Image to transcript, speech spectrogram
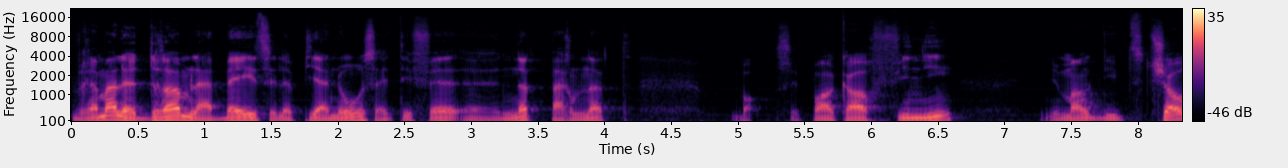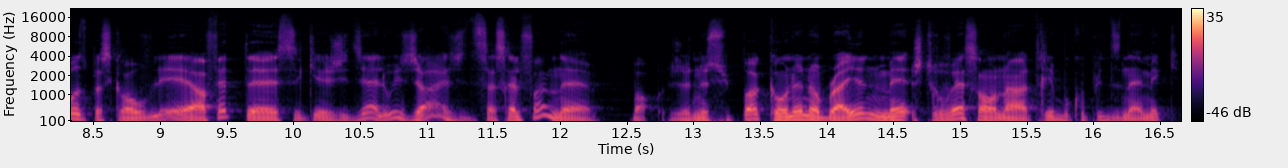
vraiment, le drum, la bass et le piano, ça a été fait note par note. Bon, c'est pas encore fini. Il nous manque des petites choses parce qu'on voulait. En fait, euh, c'est que j'ai dit à Louis, ah, dit, ça serait le fun. Euh, bon, je ne suis pas Conan O'Brien, mais je trouvais son entrée beaucoup plus dynamique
